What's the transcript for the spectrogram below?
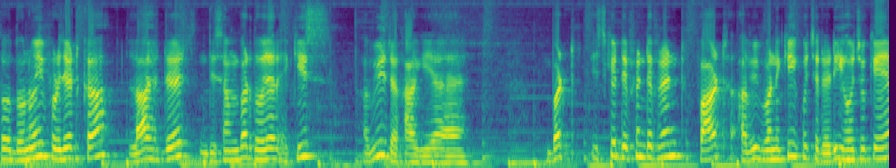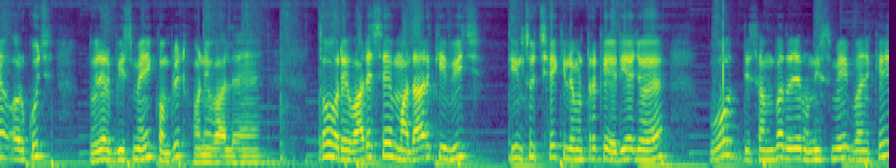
तो दोनों ही प्रोजेक्ट का लास्ट डेट दिसंबर 2021 अभी रखा गया है। बट इसके डिफरेंट डिफरेंट पार्ट अभी बन के कुछ रेडी हो चुके हैं और कुछ 2020 में ही कंप्लीट होने वाले हैं। तो रेवाड़ी से मदार के बीच 306 किलोमीटर का एरिया जो है, वो दिसंबर 2019 में ही बन के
